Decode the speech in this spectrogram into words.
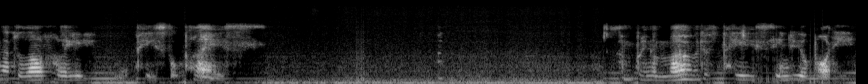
in that lovely, peaceful place. And bring a moment of peace into your body.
